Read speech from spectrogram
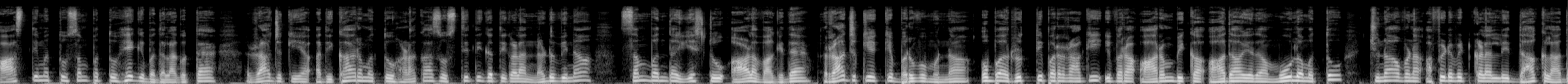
ಆಸ್ತಿ ಮತ್ತು ಸಂಪತ್ತು ಹೇಗೆ ಬದಲಾಗುತ್ತೆ? ರಾಜಕೀಯ ಅಧಿಕಾರ ಮತ್ತು ಹಣಕಾಸು ಸ್ಥಿತಿಗತಿಗಳ ನಡುವಿನ ಸಂಬಂಧ ಎಷ್ಟು ಆಳವಾಗಿದೆ? ರಾಜಕೀಯಕ್ಕೆ ಬರುವ ಮುನ್ನ ಒಬ್ಬ ವೃತ್ತಿಪರರಾಗಿ ಇವರ ಆರಂಭಿಕ ಆದಾಯದ ಮೂಲ ಮತ್ತು ಚುನಾವಣಾ ಅಫಿಡವಿಟ್ಗಳಲ್ಲಿ ದಾಖಲಾದ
